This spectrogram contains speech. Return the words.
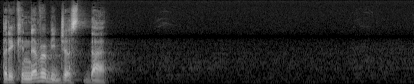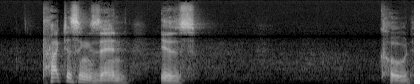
But it can never be just that. Practicing Zen is code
